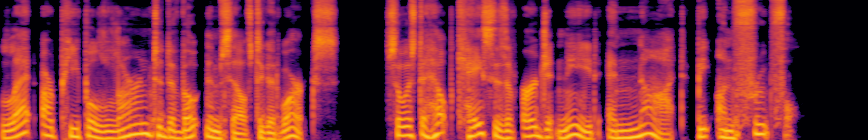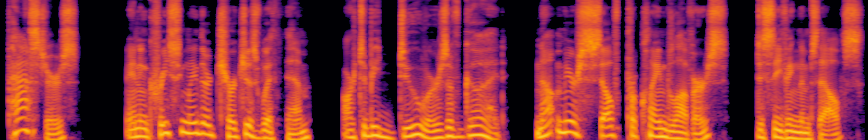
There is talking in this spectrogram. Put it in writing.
let our people learn to devote themselves to good works, so as to help cases of urgent need and not be unfruitful. Pastors, and increasingly their churches with them, are to be doers of good, not mere self proclaimed lovers, deceiving themselves.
